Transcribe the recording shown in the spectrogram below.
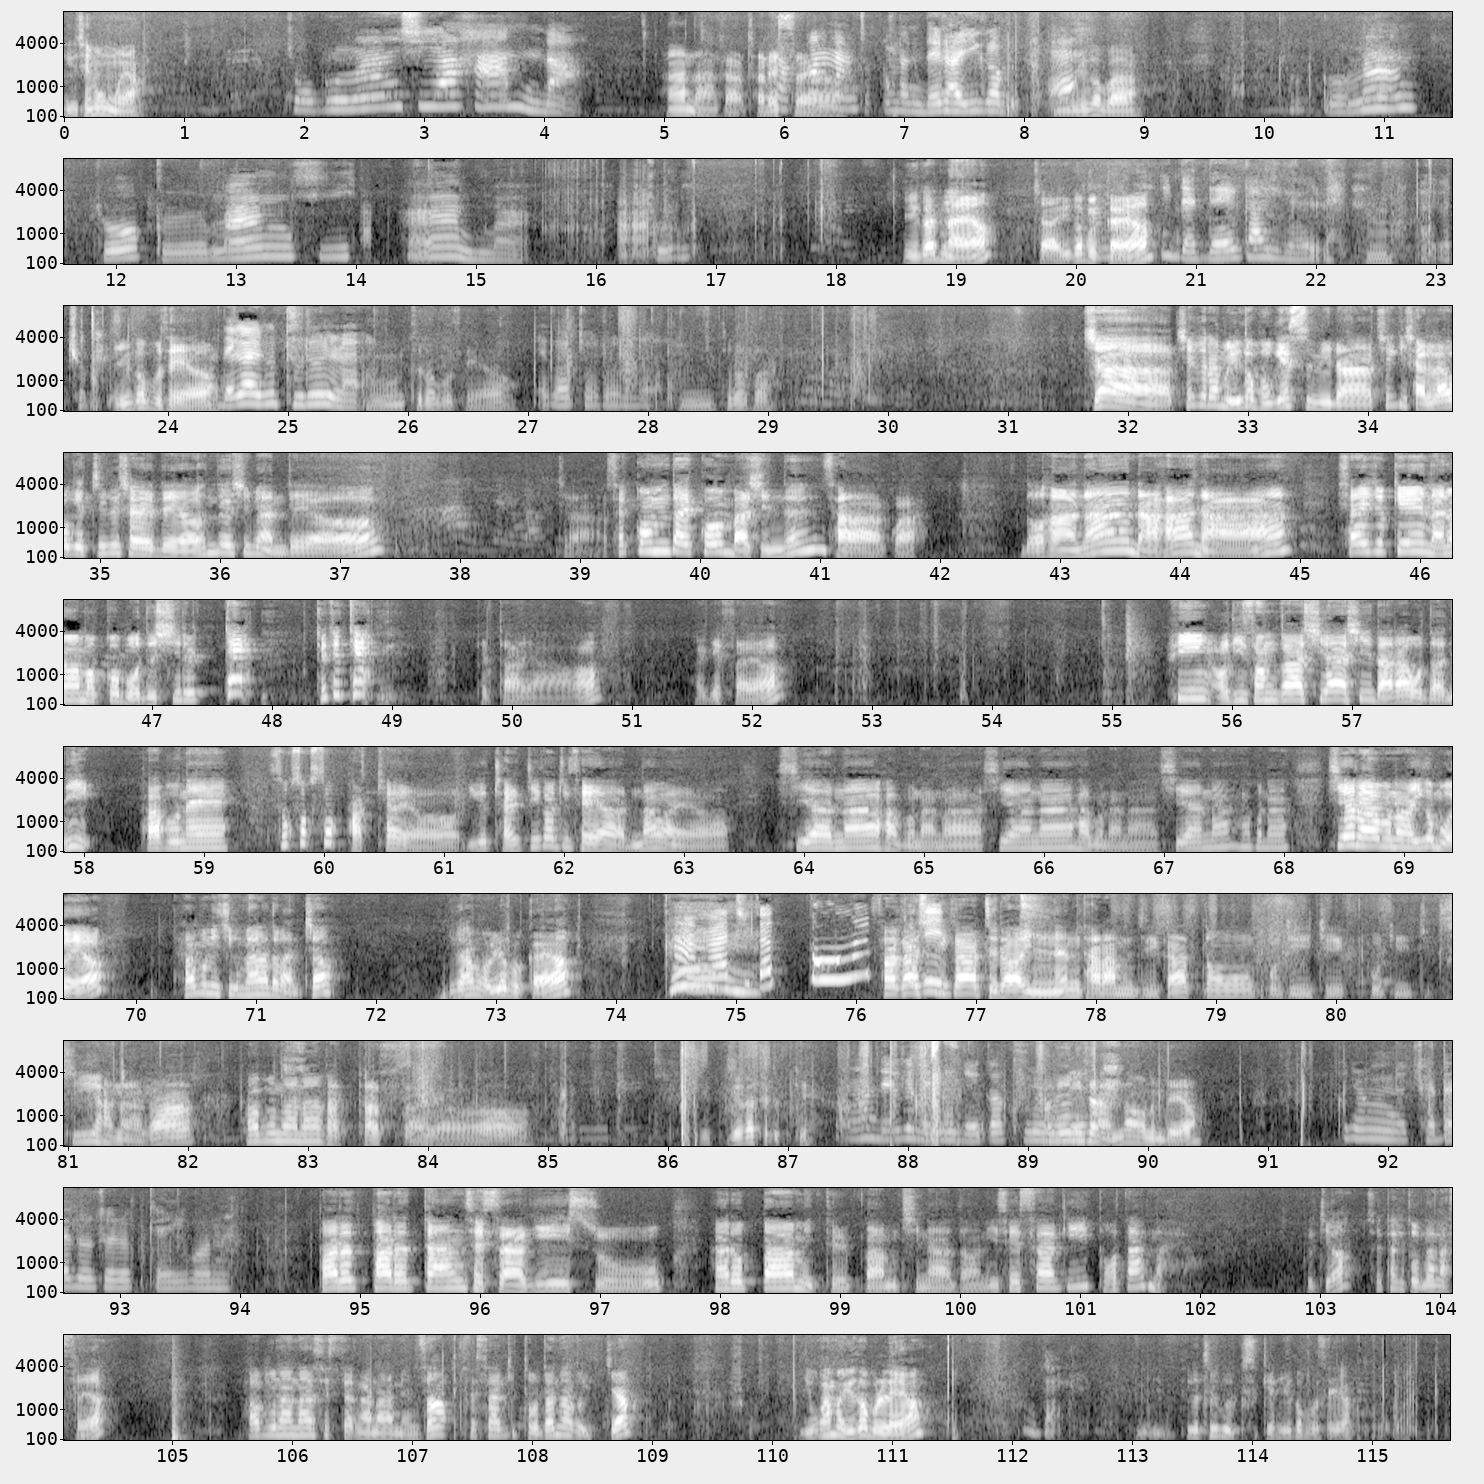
이게 제목 뭐야? 조그만 시야 하나. 하나가 잘했어요. 잠깐만, 잠깐만. 내가 이거 음, 읽어봐. 조그만, 조그만 시 하나. 조... 읽었나요? 자, 읽어볼까요? 이제 내가 이거 할래. 음, 아, 이거 줘봐. 읽어보세요. 내가 이거 들을래. 음, 들어보세요. 내가 들을래. 음, 들어봐. 자, 책을 한번 읽어보겠습니다. 책이 잘 나오게 찍으셔야 돼요. 흔드시면 안 돼요. 자, 새콤달콤 맛있는 사과. 너 하나, 나 하나. 사이좋게 나눠 먹고 모두 씨를 태! 퇴퇴퇴! 뱉어요. 알겠어요? 휙 어디선가 씨앗이 날아오더니 화분에 쏙쏙쏙 박혀요. 이거 잘 찍어주세요. 안 나와요. 씨 하나, 화분 하나, 씨 하나, 화분 하나, 씨 하나, 화분 하나, 씨 하나, 화분 하나. 이거 뭐예요? 화분이 지금 하나 더 많죠? 이거 한번 올려볼까요? 강아지가 사과씨가 들어있는 다람쥐가 똥 부지직 부지직 씨 하나가 화분 하나 같았어요. 내가 들을게. 아, 내가 내가 내가 그냥 화면이 내, 잘안 나오는데요. 그냥 제대로 들을게 이번에. 파릇파릇한 새싹이 쑥 하룻밤 이틀밤 지나더니 새싹이 돋아나요. 그죠? 새싹이 돋아났어요? 화분 하나 새싹 하나 하면서 새싹이 돋아나고 있죠? 이거 한번 읽어볼래요? 네. 이거 들고 있을게 읽어보세요.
